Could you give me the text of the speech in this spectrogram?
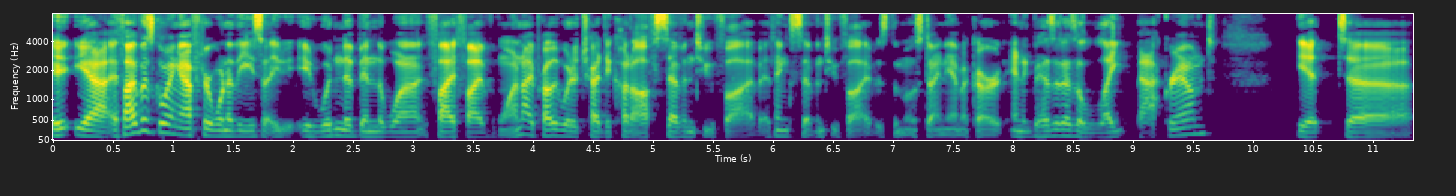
It, yeah, if I was going after one of these, it wouldn't have been the one five five one. I probably would have tried to cut off seven two five. I think seven two five is the most dynamic art, and because it has a light background, it uh,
